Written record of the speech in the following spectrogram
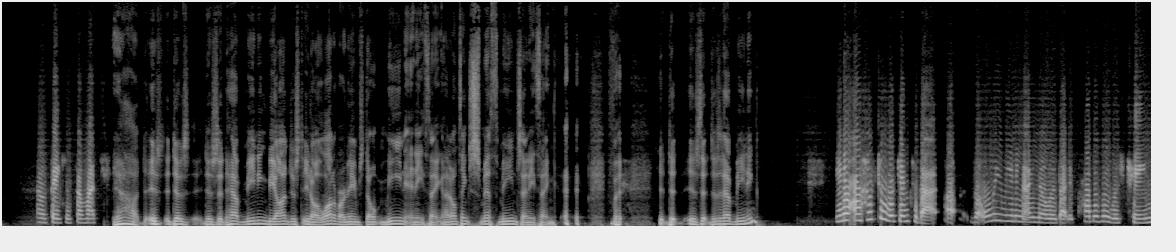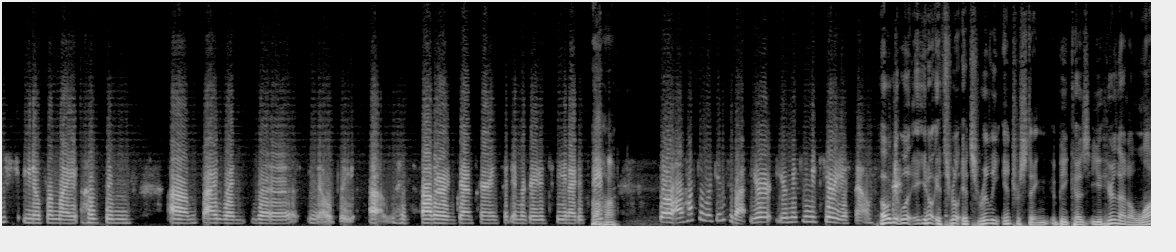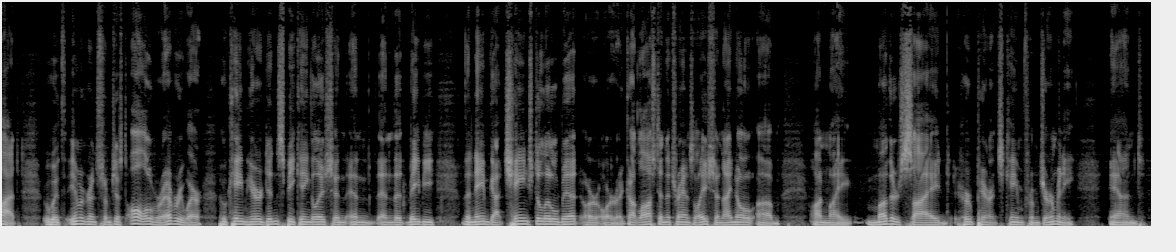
Oh, thank you so much. Yeah. Is does does it have meaning beyond just you know a lot of our names don't mean anything. I don't think Smith means anything, but it, is it does it have meaning? You know, I'll have to look into that. Uh, the only meaning I know is that it probably was changed. You know, from my husband's um, side when the you know the um, his father and grandparents had immigrated to the United States. Uh-huh. So I'll have to look into that. You're you're making me curious now. Okay, well, you know, it's really it's really interesting because you hear that a lot with immigrants from just all over everywhere who came here didn't speak English and and and that maybe the name got changed a little bit or or it got lost in the translation. I know um, on my mother's side, her parents came from Germany, and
